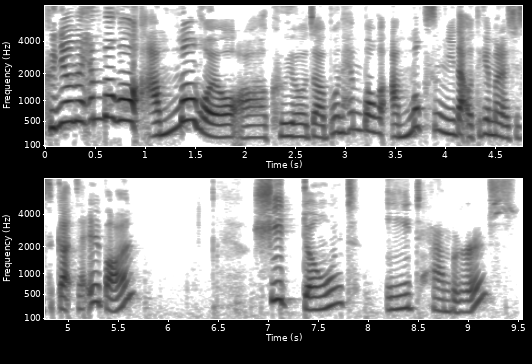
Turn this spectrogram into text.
그녀는 햄버거 안 먹어요. 아, 그 여자분 햄버거 안 먹습니다. 어떻게 말할 수 있을까? 자, 1번. She don't eat hamburgers.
